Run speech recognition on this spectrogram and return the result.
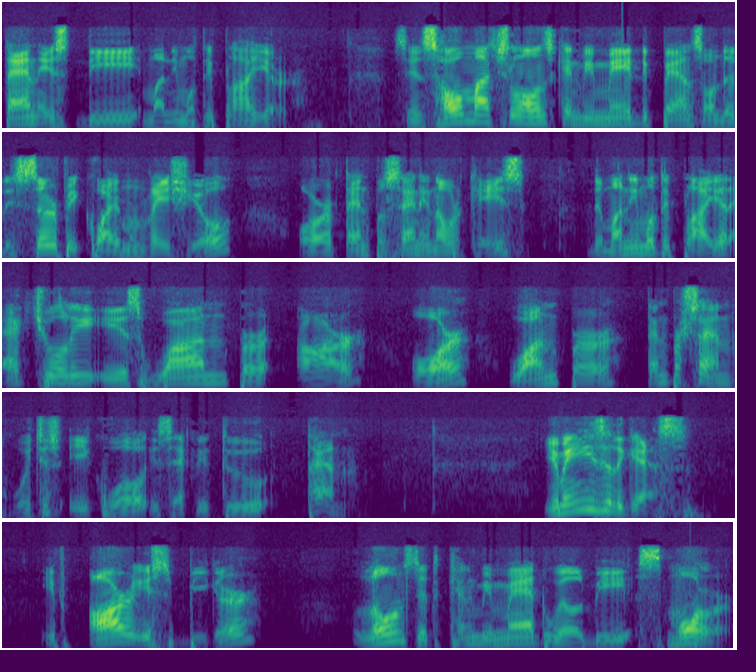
10 is the money multiplier. Since how much loans can be made depends on the reserve requirement ratio, or 10% in our case, the money multiplier actually is 1 per R or 1 per 10%, which is equal exactly to 10. You may easily guess, if R is bigger, loans that can be made will be smaller,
